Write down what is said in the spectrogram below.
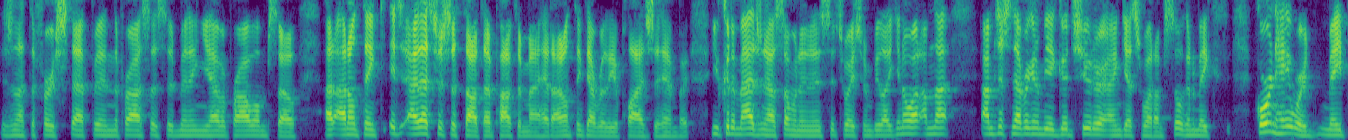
isn't that the first step in the process, admitting you have a problem? So, I, I don't think it, that's just a thought that popped in my head. I don't think that really applies to him, but you could imagine how someone in his situation would be like, you know what, I'm not, I'm just never going to be a good shooter. And guess what? I'm still going to make, Gordon Hayward made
